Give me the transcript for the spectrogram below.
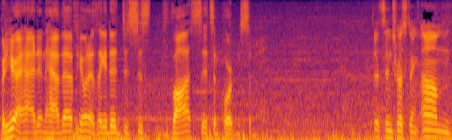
But here, I, I didn't have that feeling. It's like it did, it's just lost its importance to me. That's interesting. Um,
